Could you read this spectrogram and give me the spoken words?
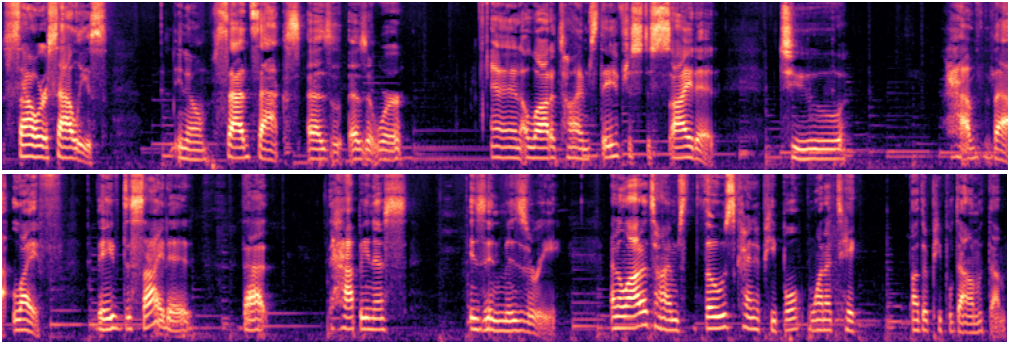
sour sallies, you know, sad sacks, as as it were. And a lot of times they have just decided to have that life. They've decided that happiness is in misery. And a lot of times those kind of people want to take other people down with them.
